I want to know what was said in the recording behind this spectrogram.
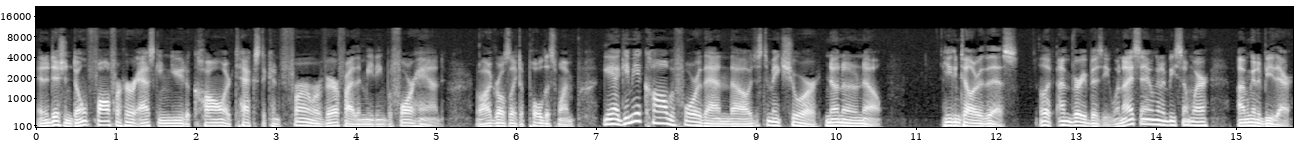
In addition, don't fall for her asking you to call or text to confirm or verify the meeting beforehand. A lot of girls like to pull this one. Yeah, give me a call before then, though, just to make sure. No, no, no, no. You can tell her this. Look, I'm very busy. When I say I'm going to be somewhere, I'm going to be there.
